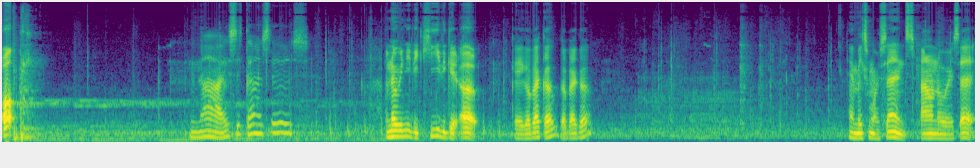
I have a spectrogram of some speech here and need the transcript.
Oh! Nah, is it downstairs? I know we need a key to get up. Okay, go back up, go back up. That makes more sense. I don't know where it's at.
